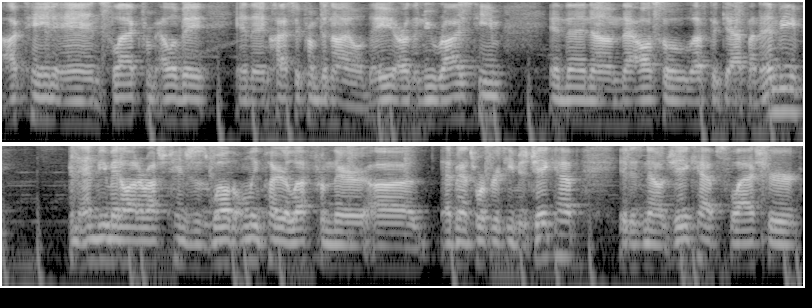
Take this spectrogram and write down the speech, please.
Octane and Slack from Elevate, and then Classic from Denial. They are the new Rise team. And then um, that also left a gap on Envy. And Envy made a lot of roster changes as well. The only player left from their uh, Advanced Warfare team is JCap. It is now JCap, Slasher,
